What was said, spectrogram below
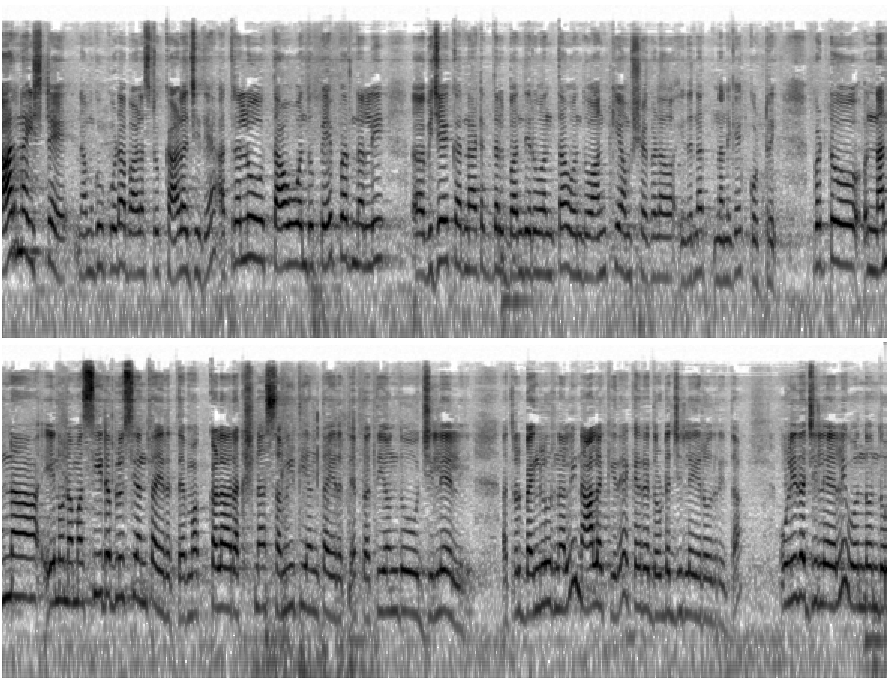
ಕಾರಣ ಇಷ್ಟೇ, ನಮಗೂ ಕೂಡ ಭಾಳಷ್ಟು ಕಾಳಜಿದೆ ಅದರಲ್ಲೂ ತಾವು ಒಂದು ಪೇಪರ್ನಲ್ಲಿ ವಿಜಯ ಕರ್ನಾಟಕದಲ್ಲಿ ಬಂದಿರುವಂಥ ಒಂದು ಅಂಕಿ ಅಂಶಗಳ ಇದನ್ನು ನನಗೆ ಕೊಟ್ರಿ. ಬಟ್, ನನ್ನ ಏನು ನಮ್ಮ ಸಿ ಡಬ್ಲ್ಯೂ ಸಿ ಅಂತ ಇರುತ್ತೆ, ಮಕ್ಕಳ ರಕ್ಷಣಾ ಸಮಿತಿ ಅಂತ ಇರುತ್ತೆ ಪ್ರತಿಯೊಂದು ಜಿಲ್ಲೆಯಲ್ಲಿ. ಅದರಲ್ಲಿ ಬೆಂಗಳೂರಿನಲ್ಲಿ ನಾಲ್ಕಿದೆ, ಯಾಕೆಂದರೆ ದೊಡ್ಡ ಜಿಲ್ಲೆ ಇರೋದ್ರಿಂದ. ಉಳಿದ ಜಿಲ್ಲೆಯಲ್ಲಿ ಒಂದೊಂದು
